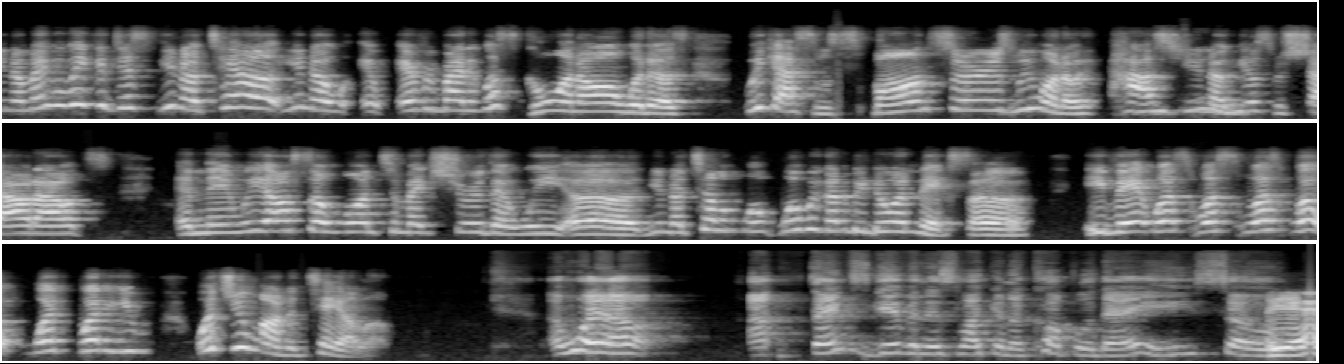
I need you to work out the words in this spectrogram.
You know, maybe we could just, you know, tell, you know, everybody what's going on with us. We got some sponsors. We want to house, you know, give some shout outs. And then we also want to make sure that we, uh, you know, tell them what, what we're going to be doing next. Uh, Yvette, what's, what's, what's, what, what, what do you, what you want to tell them? Well, Thanksgiving is like in a couple of days, so Yeah.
